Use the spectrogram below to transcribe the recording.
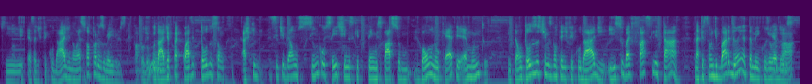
que essa dificuldade não é só para os Raiders. A dificuldade mundo. é para quase todos. São, acho que se tiver uns 5 ou 6 times que tem um espaço bom no cap, é muito. Então todos os times vão ter dificuldade e isso vai facilitar na questão de barganha também com os jogadores. Exato.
